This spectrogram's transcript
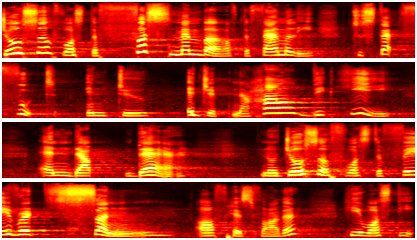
Joseph was the first member of the family to step foot into Egypt. Now, how did he end up there? You know, Joseph was the favorite son of his father. He was the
